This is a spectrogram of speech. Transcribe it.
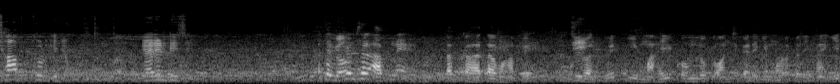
छाप छोड़ के जाऊँ गारंटी से। अच्छा विक्रम सर आपने तब कहा था वहाँ पे? जी। तुरंत कि माही को हम लोग लॉन्च करेंगे मॉडल पे दिखाएँगे।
